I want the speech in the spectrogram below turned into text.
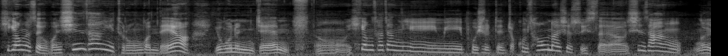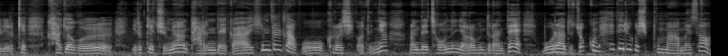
희경에서 요번 신상이 들어온 건데요. 요거는 이제 어, 희경 사장님이 보실 땐 조금 서운하실 수 있어요. 신상을 이렇게 가격을 이렇게 주면 다른 데가 힘들다고 그러시거든요. 그런데 저는 여러분들한테 뭐라도 조금 해드리고 싶은 마음에서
